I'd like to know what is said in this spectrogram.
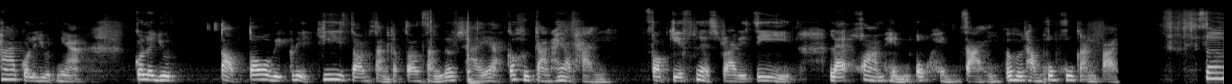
ห้ากลยุทธ์เนี้ยกลยุทธ์ ตอบโต้วิกฤตที่ Johnson กับ Johnson เลือกใช้อะก็คือการให้อภัย forgiveness strategy และความเห็นอกเห็นใจก็คือทำควบคู่กันไป ซึ่ง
